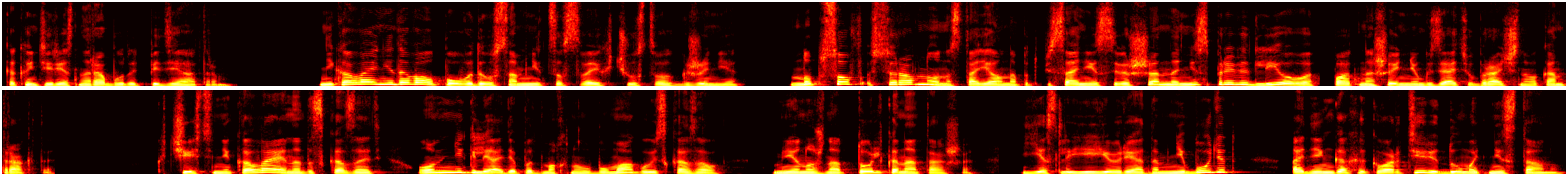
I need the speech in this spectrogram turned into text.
как интересно работать педиатром. Николай не давал повода усомниться в своих чувствах к жене, но Псов все равно настоял на подписании совершенно несправедливого по отношению к зятю брачного контракта. К чести Николая надо сказать, он не глядя подмахнул бумагу и сказал «Мне нужна только Наташа. Если ее рядом не будет, о деньгах и квартире думать не стану».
